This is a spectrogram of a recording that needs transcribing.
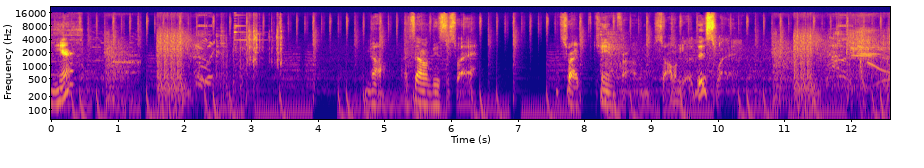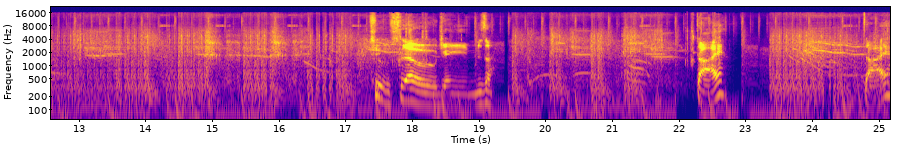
In here? No, I don't think it's this way. That's where I came from. So I'm gonna go this way. Too slow, James. Die. Die.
